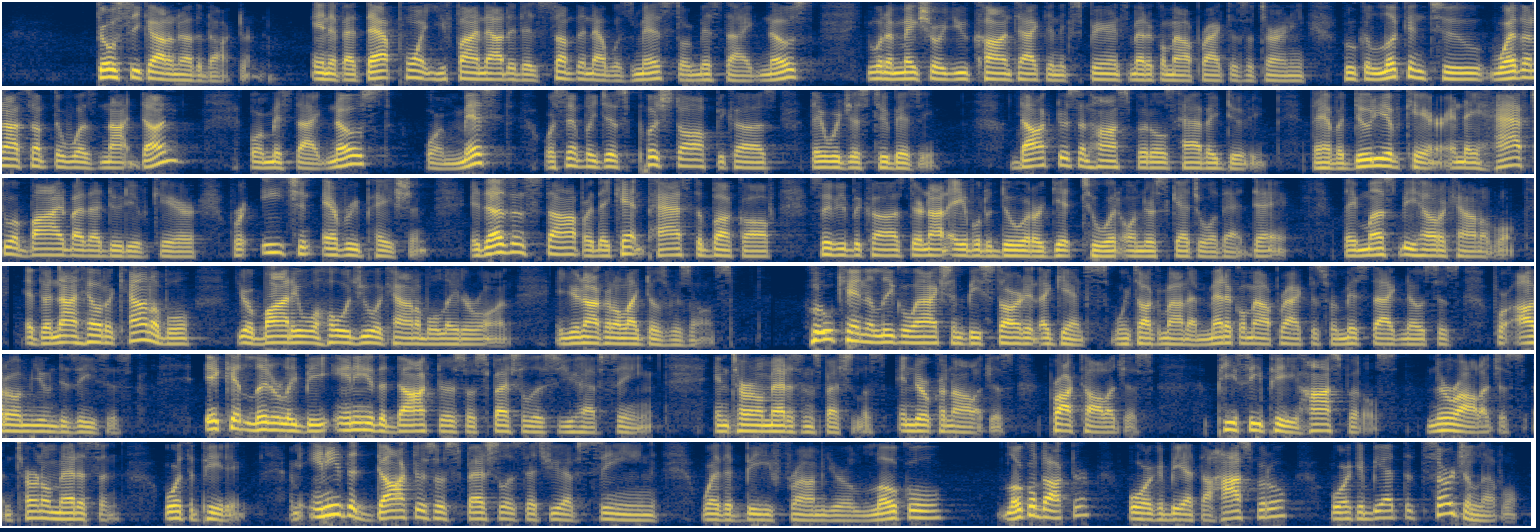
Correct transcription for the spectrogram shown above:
go seek out another doctor. And if at that point you find out it is something that was missed or misdiagnosed, you want to make sure you contact an experienced medical malpractice attorney who can look into whether or not something was not done or misdiagnosed or missed or simply just pushed off because they were just too busy. Doctors and hospitals have a duty. They have a duty of care and they have to abide by that duty of care for each and every patient. It doesn't stop or they can't pass the buck off simply because they're not able to do it or get to it on their schedule that day. They must be held accountable. If they're not held accountable, your body will hold you accountable later on, and you're not going to like those results. Who can illegal action be started against? We're talking about a medical malpractice or misdiagnosis for autoimmune diseases. It could literally be any of the doctors or specialists you have seen internal medicine specialists, endocrinologists, proctologists, PCP, hospitals, neurologists, internal medicine, orthopedic. I mean, any of the doctors or specialists that you have seen, whether it be from your local local doctor, or it could be at the hospital, or it could be at the surgeon level.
